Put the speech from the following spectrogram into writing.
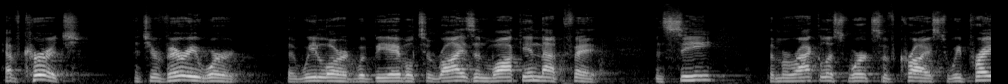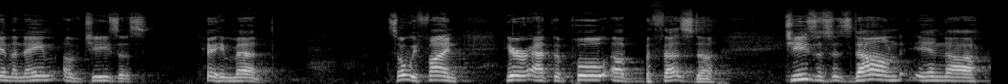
have courage at your very word, that we, Lord, would be able to rise and walk in that faith and see the miraculous works of Christ. We pray in the name of Jesus. Amen. So we find here at the pool of Bethesda, Jesus is down in, uh,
